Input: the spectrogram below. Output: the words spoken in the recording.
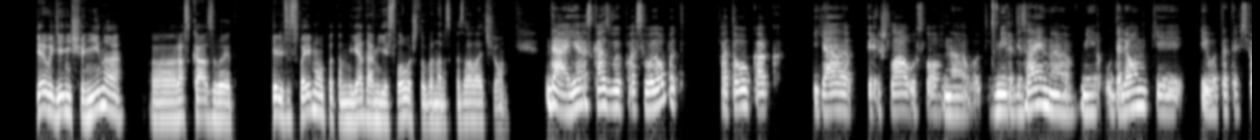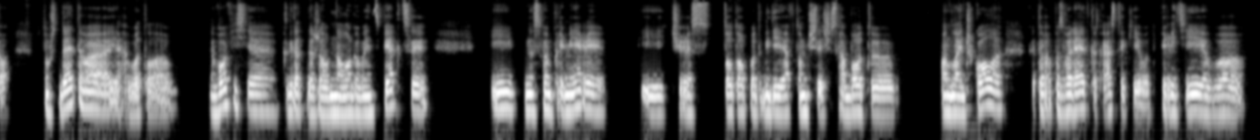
Первый день еще Нина э, рассказывает, делится своим опытом, я дам ей слово, чтобы она рассказала о чем. Да, я рассказываю про свой опыт, про то, как я перешла условно вот в мир дизайна, в мир удаленки и вот это все. Потому что до этого я работала в офисе, когда-то даже в налоговой инспекции. И на своем примере и через тот опыт, где я в том числе сейчас работаю, онлайн-школа, которая позволяет как раз-таки вот перейти в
